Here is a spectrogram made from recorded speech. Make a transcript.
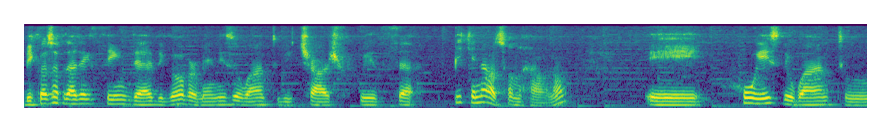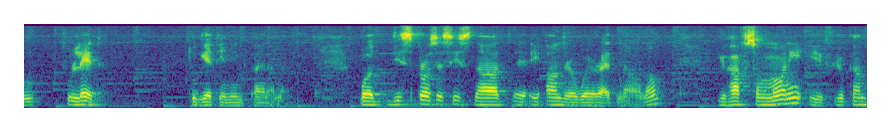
Because of that, I think that the government is the one to be charged with uh, picking out somehow, no, uh, who is the one to to lead to getting in Panama. But this process is not uh, underway right now, no. You have some money if you can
